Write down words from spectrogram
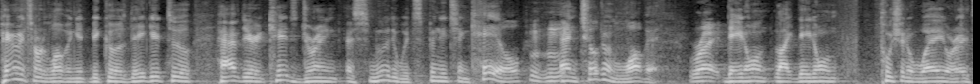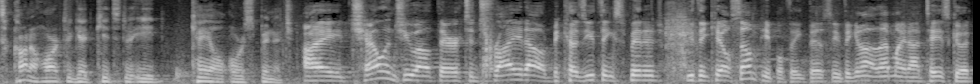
parents are loving it because they get to have their kids drink a smoothie with spinach and kale, and children love it. Right. They don't like they don't push it away, or it's kind of hard to get kids to eat kale or spinach. I challenge you out there to try it out because you think spinach, you think kale. Some people think this. You think, oh, that might not taste good,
